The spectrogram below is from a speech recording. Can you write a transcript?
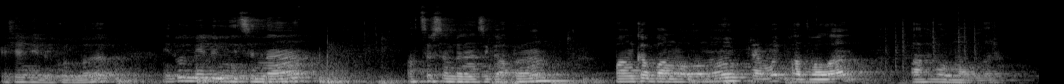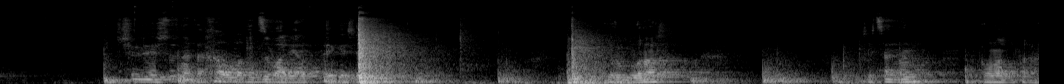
Qəşəng mebel qurulub. İndi bu mebelin içindən açırsan beləncə qapını. Banka banolunu, prəmoy padvala daxil olmalıdır. Verirsiniz nə qədər anladıcı variantdır qəşəng. Qurublar. Keçən qonaq otağı.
